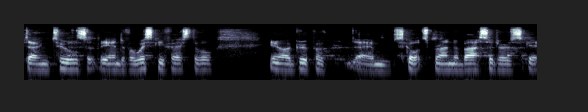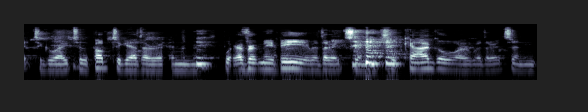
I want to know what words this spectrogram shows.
down tools at the end of a whiskey festival, you know, a group of um, Scots brand ambassadors get to go out to the pub together and wherever it may be, whether it's in Chicago or whether it's in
